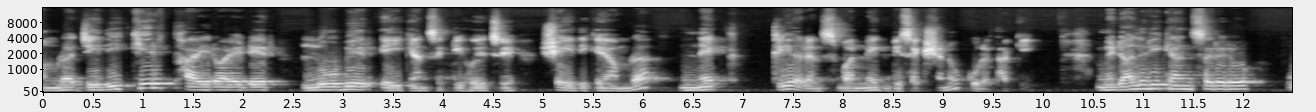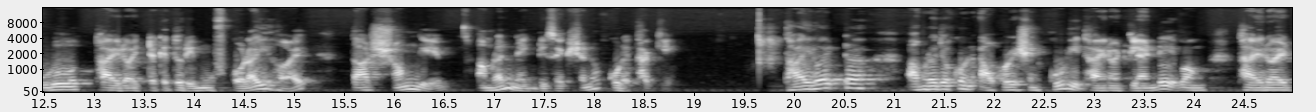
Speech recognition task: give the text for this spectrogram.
আমরা যেদিকের থাইরয়েডের লোবের এই ক্যান্সারটি হয়েছে, সেই দিকে আমরা নেক ক্লিয়ারেন্স বা নেক ডিসেকশনও করে থাকি। মেডালারি ক্যান্সারেরও পুরো থাইরয়েডটাকে তো রিমুভ করাই হয়, তার সঙ্গে আমরা নেক ডিসেকশনও করে থাকি। থাইরয়েডটা আমরা যখন অপারেশন করি, থাইরয়েড গ্ল্যান্ডে এবং থাইরয়েড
